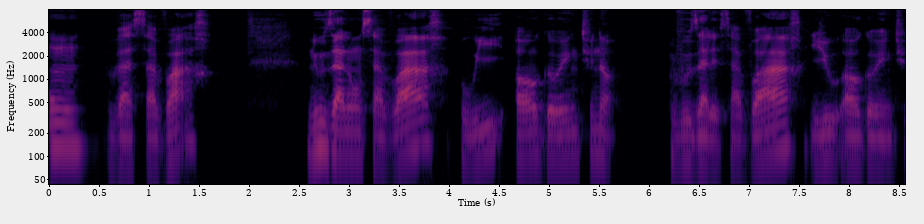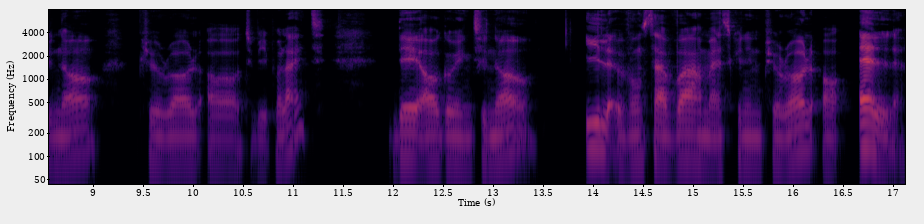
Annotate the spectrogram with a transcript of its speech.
on va savoir. Nous allons savoir, we are going to know. Vous allez savoir, you are going to know, plural or to be polite. They are going to know. Ils vont savoir, masculine plural, or elles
